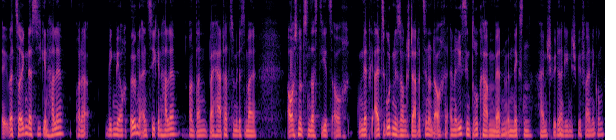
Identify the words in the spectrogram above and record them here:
äh, überzeugender Sieg in Halle oder wegen mir auch irgendein Sieg in Halle und dann bei Hertha zumindest mal ausnutzen, dass die jetzt auch nicht allzu gut in die Saison gestartet sind und auch einen riesigen Druck haben werden im nächsten Heimspiel dann gegen die Spielvereinigung.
